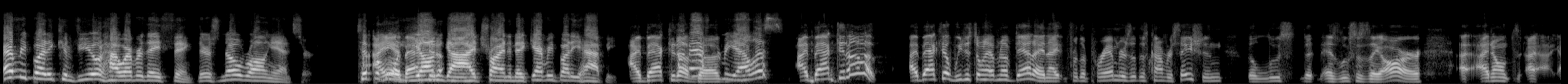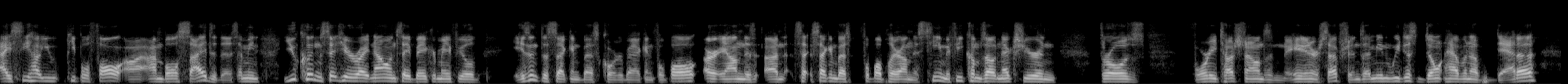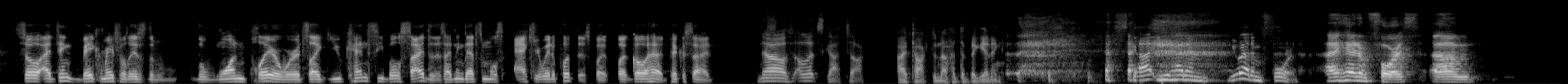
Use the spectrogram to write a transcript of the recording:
Everybody can view it however they think. There's no wrong answer. Typical young guy trying to make everybody happy. I backed it Come up, after Doug. me, Ellis. I backed it up. I backed up. We just don't have enough data, and I, for the parameters of this conversation, the loose, the, as loose as they are, I, I don't. I, I, see how you people fall on, on, both sides of this. I mean, you couldn't sit here right now and say Baker Mayfield isn't the second best quarterback in football, or on this on second best football player on this team. If he comes out next year and throws 40 touchdowns and eight interceptions, I mean, we just don't have enough data. So I think Baker Mayfield is the the one player where it's like you can see both sides of this. I think that's the most accurate way to put this. But but go ahead, pick a side. No, I'll let Scott talk. I talked enough at the beginning. Scott, you had him. You had him fourth. I had him fourth. Um,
